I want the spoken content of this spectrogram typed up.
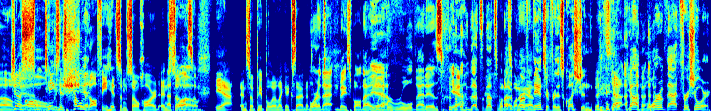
Oh, just man. Holy takes his helmet shit. off. He hits him so hard, and That's so awesome. yeah, and so people are like excited. More of that in baseball. That Yeah. whatever rule that is. Yeah. that's that's what That's I a want perfect add. answer for this question. Like, yeah, more of that for sure.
